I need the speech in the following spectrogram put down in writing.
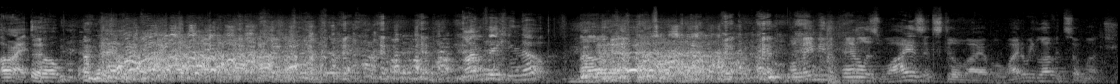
All right, well. I'm thinking no. Well, maybe the panel is, why is it still viable? Why do we love it so much?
